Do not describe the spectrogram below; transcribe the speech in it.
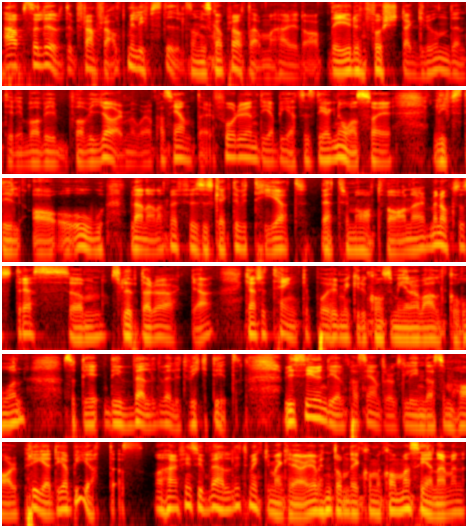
Absolut, framförallt med livsstil som vi ska prata om här idag. Det är ju den första grunden till det, vad vi, vad vi gör med våra patienter. Får du en diabetesdiagnos så är livsstil A och O, bland annat med fysisk aktivitet, bättre matvanor, men också stress, sömn, sluta röka, kanske tänka på hur mycket du konsumerar av alkohol. Så det, det är väldigt, väldigt viktigt. Vi ser ju en del patienter också, Linda, som har prediabetes. Och här finns ju väldigt mycket man kan göra. Jag vet inte om det kommer komma senare, men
